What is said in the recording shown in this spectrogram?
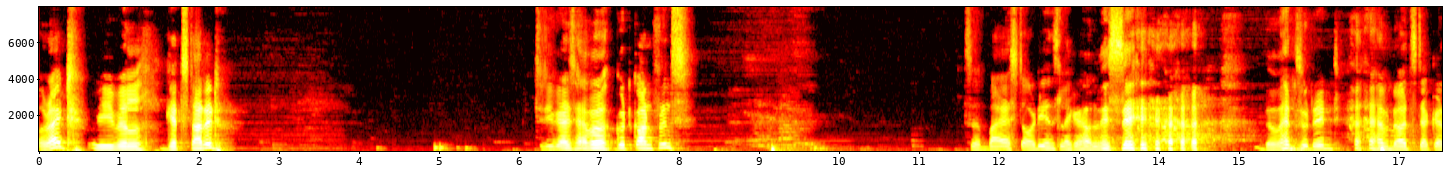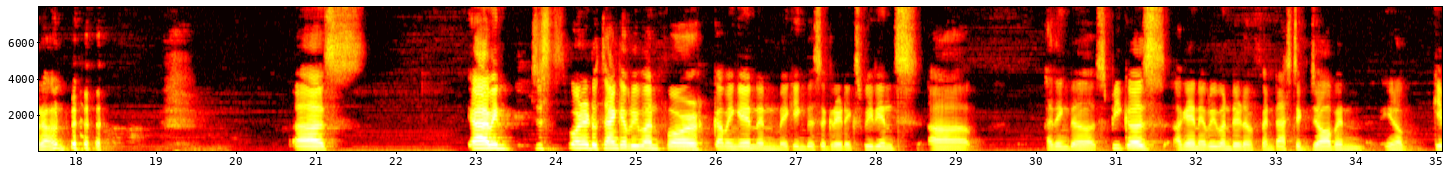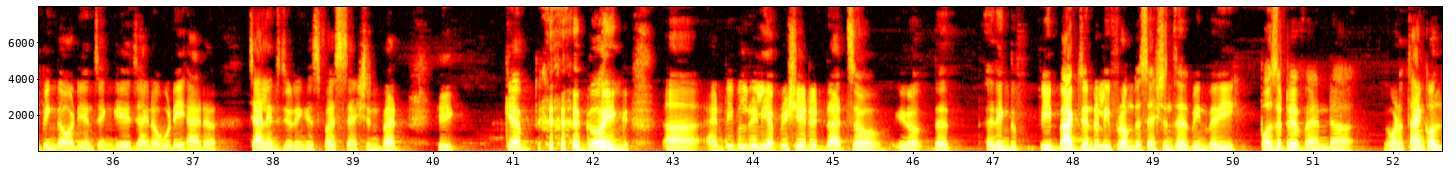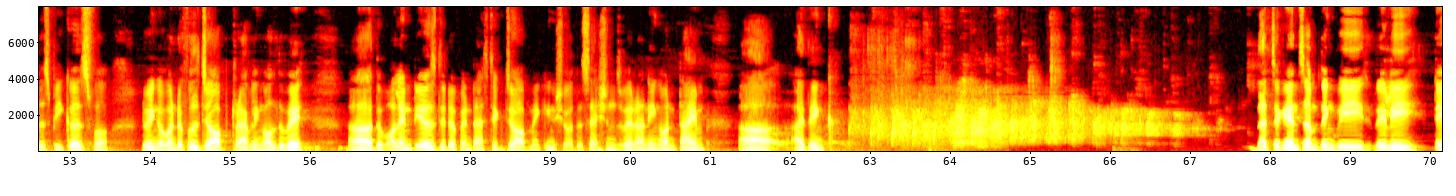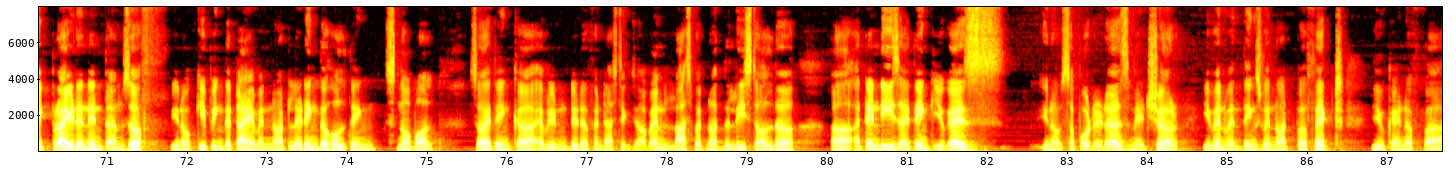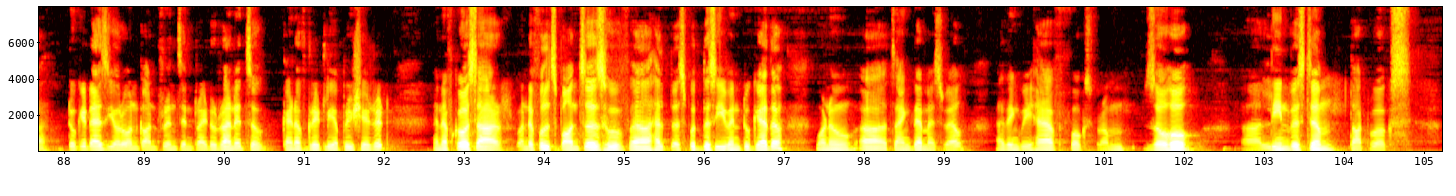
All right, we will get started. Did you guys have a good conference? It's a biased audience, like I always say. the ones who didn't have not stuck around. uh, yeah, I mean, just wanted to thank everyone for coming in and making this a great experience. Uh, I think the speakers, again, everyone did a fantastic job in, you know, keeping the audience engaged. I know Woody had a challenge during his first session, but he kept going, uh, and people really appreciated that. So, you know, that I think the feedback generally from the sessions has been very positive, and uh, I want to thank all the speakers for doing a wonderful job traveling all the way. Uh, the volunteers did a fantastic job making sure the sessions were running on time. Uh, I think that's again something we really take pride in in terms of you know keeping the time and not letting the whole thing snowball. So I think uh, everyone did a fantastic job. And last but not the least, all the uh, attendees. I think you guys you know supported us, made sure even when things were not perfect, you kind of uh, took it as your own conference and tried to run it. So kind of greatly appreciate it. And of course, our wonderful sponsors who've uh, helped us put this event together. Want to uh, thank them as well. I think we have folks from Zoho, uh, Lean Wisdom, ThoughtWorks,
